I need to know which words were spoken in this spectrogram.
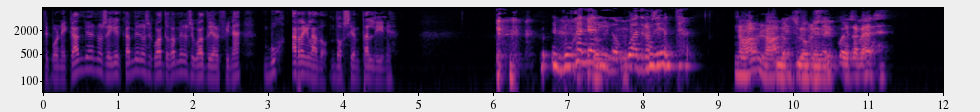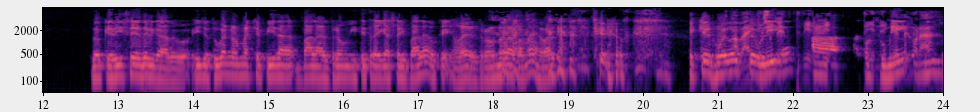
te pone cambio, no sé qué, cambio, no sé cuánto, cambio, no sé cuánto. Y al final, bug arreglado, 200 líneas. El bug añadido, 400. No, no, Lo- eso lo no que- se puede saber. Lo que dice Delgado, y yo, ¿tú ves normal que pida bala al dron y te traiga seis balas? Ok, a ver, el dron no da para más, ¿vale? Pero es que el juego A ver, te obliga a, a tiene que consumir el mejorar.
